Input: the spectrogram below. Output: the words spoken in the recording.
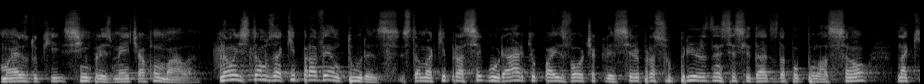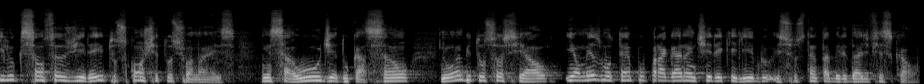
mais do que simplesmente arrumá-la. Não estamos aqui para aventuras, estamos aqui para assegurar que o país volte a crescer para suprir as necessidades da população naquilo que são seus direitos constitucionais, em saúde, educação, no âmbito social e, ao mesmo tempo, para garantir equilíbrio e sustentabilidade fiscal.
